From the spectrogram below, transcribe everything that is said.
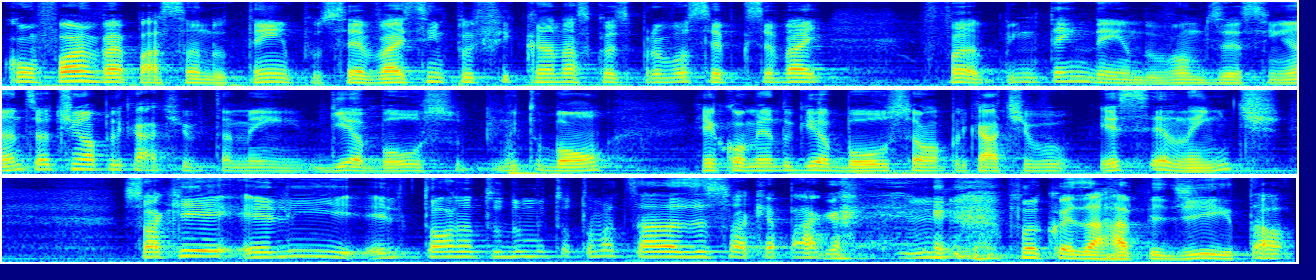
conforme vai passando o tempo, você vai simplificando as coisas para você, porque você vai entendendo, vamos dizer assim. Antes eu tinha um aplicativo também, Guia Bolso, muito bom. Recomendo o Guia Bolso, é um aplicativo excelente. Só que ele, ele torna tudo muito automatizado, às vezes só quer pagar uma coisa rapidinho e tal.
